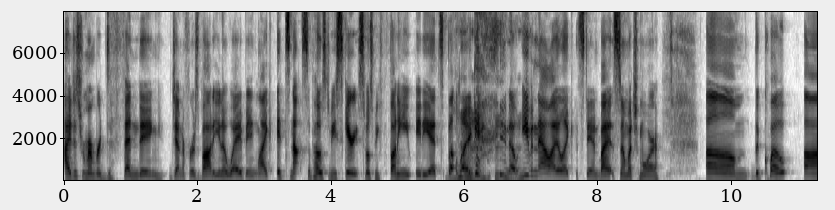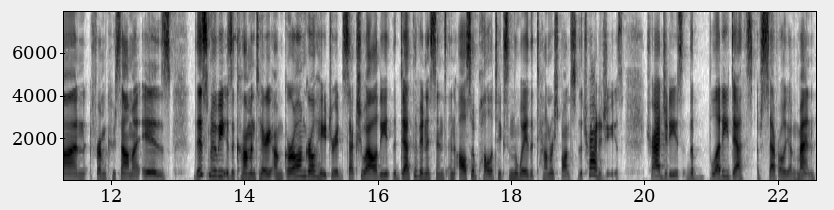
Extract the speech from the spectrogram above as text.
I just remember defending Jennifer's body in a way, being like, "It's not supposed to be scary. It's supposed to be funny, you idiots." But like, you know, even now, I like stand by it so much more. Um, the quote on from Kusama is this movie is a commentary on girl on girl hatred, sexuality, the death of innocence, and also politics in the way the town responds to the tragedies. Tragedies, the bloody deaths of several young men.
